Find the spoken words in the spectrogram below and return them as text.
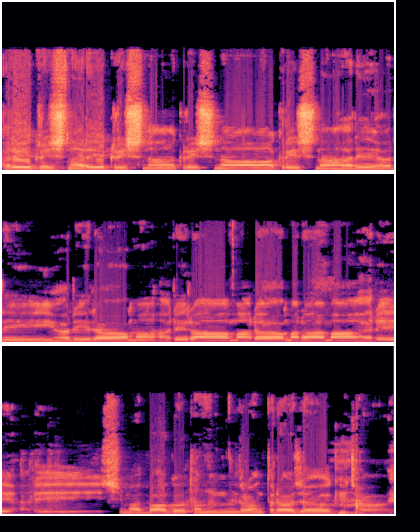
Харе Кришна, Харе Кришна, Кришна, Кришна, Харе Харе, Харе Рама, Харе Рама, Рама Рама, Харе Харе, Шимад Бхагаватам, Грантараджа Киджай.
